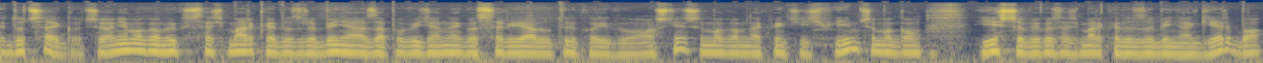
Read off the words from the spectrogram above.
e, do czego? Czy oni mogą wykorzystać markę do zrobienia zapowiedzianego serialu tylko i wyłącznie, czy mogą nakręcić film, czy mogą jeszcze wykorzystać markę do zrobienia gier, bo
